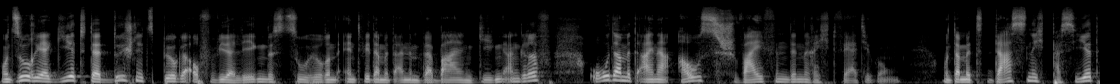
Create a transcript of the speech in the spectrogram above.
und so reagiert der Durchschnittsbürger auf widerlegendes Zuhören entweder mit einem verbalen Gegenangriff oder mit einer ausschweifenden Rechtfertigung. Und damit das nicht passiert,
